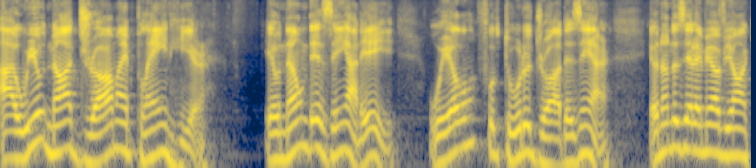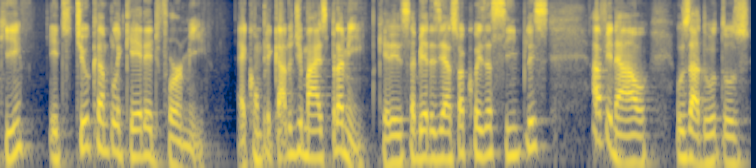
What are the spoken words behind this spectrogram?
I will not draw my plane here. Eu não desenharei. Will, futuro, draw, desenhar. Eu não desenharei meu avião aqui. It's too complicated for me é complicado demais para mim, ele sabia desenhar só coisas simples. Afinal, os adultos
